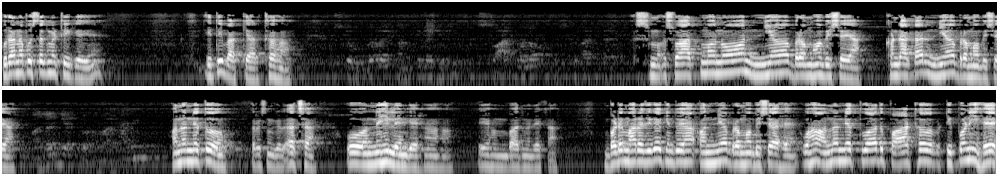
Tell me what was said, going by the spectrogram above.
पुराना पुस्तक में ठीक है ये। इति वाक्यार्थ। स्वात्मनो न्य ब्रह्म विषया। खंडाकार न्य ब्रह्म विषया। अनन्य तो कर अच्छा वो नहीं लेंगे। हाँ हाँ ये हम बाद में देखा। बड़े महाराज जी का, किंतु यहाँ अन्य ब्रह्म विषय है। वहाँ अनन्यवाद पाठ टिप्पणी है,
